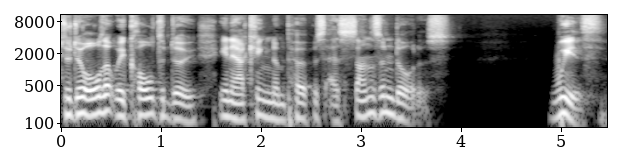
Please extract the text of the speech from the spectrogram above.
to do all that we're called to do in our kingdom purpose as sons and daughters with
